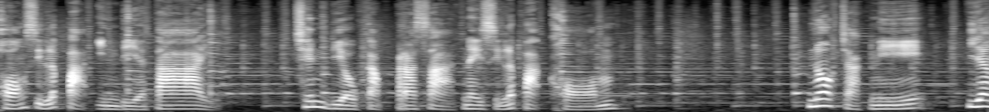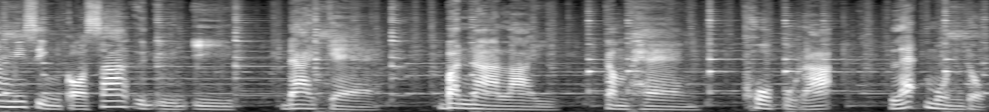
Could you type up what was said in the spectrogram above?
ของศิลปะอินเดียใต้ เช่นเดียวกับปราสาทในศิลปะขอม นอกจากนี้ยังมีสิ่งก่อสร้างอื่นๆอีก ได้แก่บรรณาลัยกำแพง โคปุระ และมนดก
